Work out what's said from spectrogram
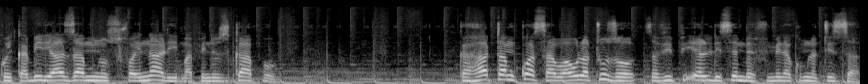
kuikabili Azam nusu fainali Mapinduzi Cup. Kahata Mkwasa waula tuzo za VPL Disemba 2019,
